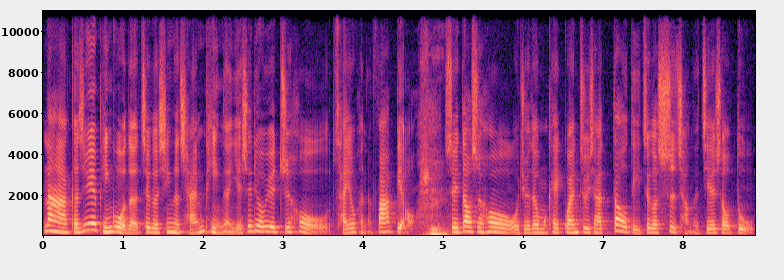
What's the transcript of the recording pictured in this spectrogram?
那可是因为苹果的这个新的产品呢，也是六月之后才有可能发表，是所以到时候我觉得我们可以关注一下，到底这个市场的接受度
